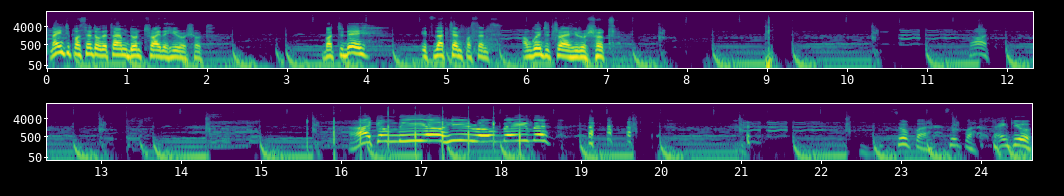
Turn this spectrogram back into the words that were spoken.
90% of the time, don't try the hero shot. But today, it's that 10%. I'm going to try a hero shot. Shot. I can be your hero, baby. Super, super. Thank you.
